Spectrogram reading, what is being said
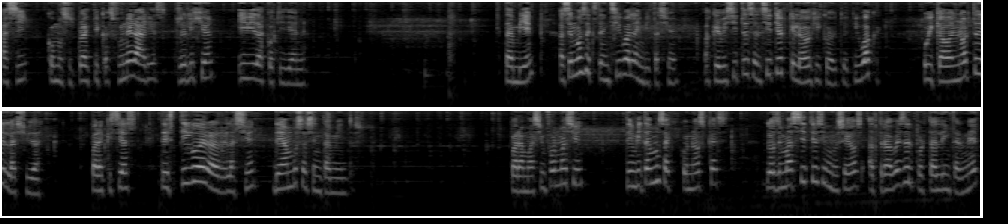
así como sus prácticas funerarias, religión y vida cotidiana. También hacemos extensiva la invitación a que visites el sitio arqueológico de Teotihuacán, ubicado al norte de la ciudad, para que seas testigo de la relación de ambos asentamientos. Para más información, te invitamos a que conozcas los demás sitios y museos a través del portal de internet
